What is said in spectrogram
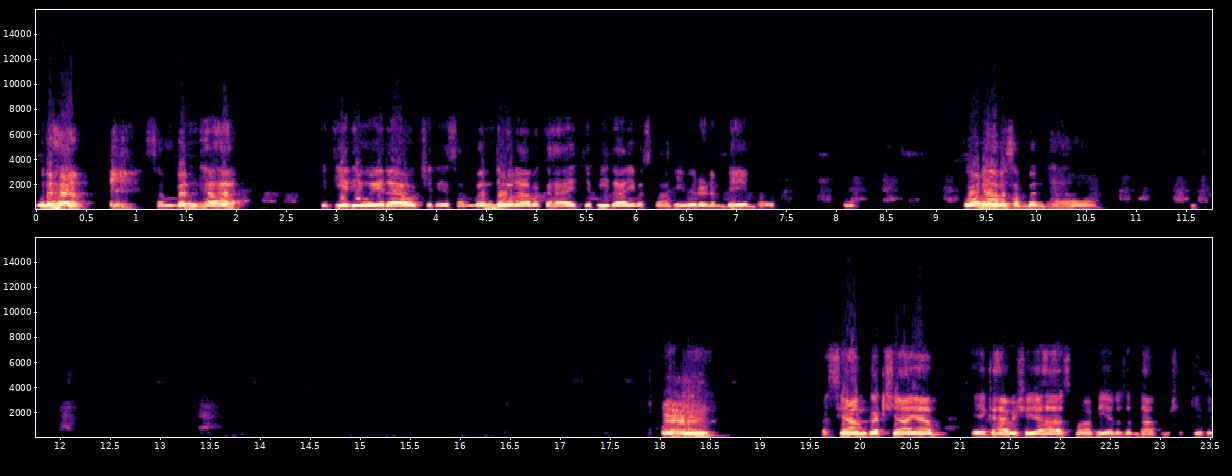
पुनः सम्बन्धः इति यदि यदा उच्यते, सम्बन्धो नाम कः इत्यपि इदानीम् अस्माभिः विवरणं देयं भवति। को नाम सम्बन्धः? अस्यां कक्षायाम् एकः विषयः अस्माभिः अनुसन्धातुं शक्यते।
